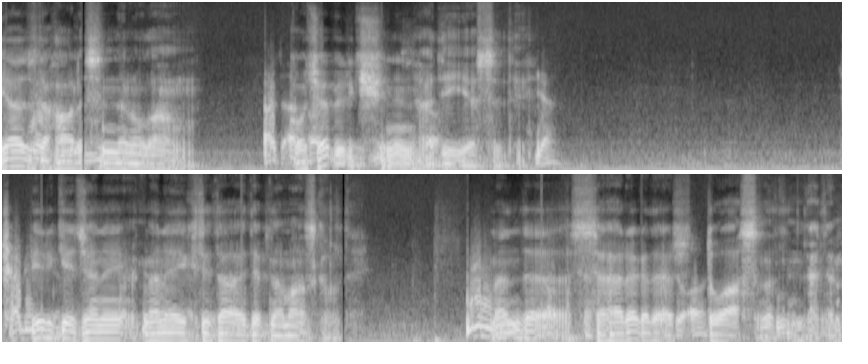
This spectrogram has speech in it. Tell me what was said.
Yazd əhalisindən olan qoca bir kişinin hədiyyəsidir. Bir gecəni mənə iqtida edib namaz qıldı. Mən də səhərə qədər duasını dinlədim.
